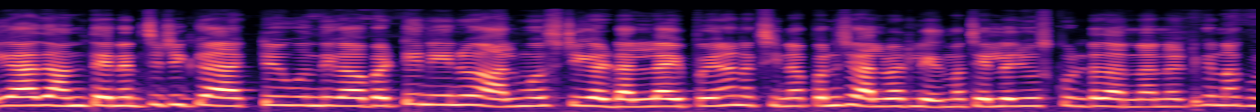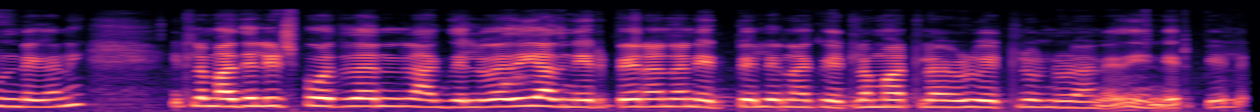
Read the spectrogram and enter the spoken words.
ఇక అది అంత ఎనర్జెటిక్గా యాక్టివ్గా ఉంది కాబట్టి నేను ఆల్మోస్ట్ ఇక డల్ అయిపోయినా. నాకు చిన్నప్పటి నుంచి అలవాట్లేదు మా చెల్లె చూసుకుంటుంది అన్న అన్నట్టుగా నాకు ఉండే కానీ ఇట్లా మధ్యలో ఇడిచిపోతుందని నాకు తెలియదు అది నేర్పానన్నా నేర్పేలే నాకు ఎట్లా మాట్లాడు ఎట్లా ఉండు అనేది నేర్పేలే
